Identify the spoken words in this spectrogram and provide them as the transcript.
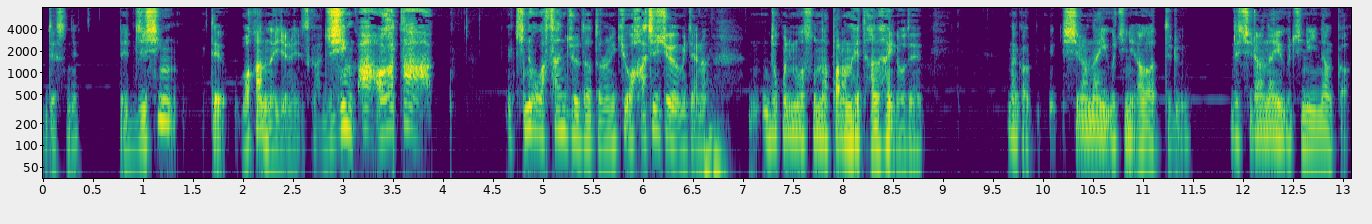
ですね。で、自信ってわかんないじゃないですか。自信、あ、上がった昨日が30だったのに今日は80みたいな、どこにもそんなパラメータないので、なんか知らないうちに上がってる。で、知らないうちになんか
